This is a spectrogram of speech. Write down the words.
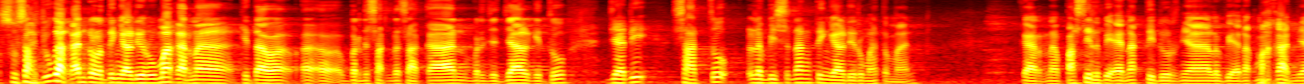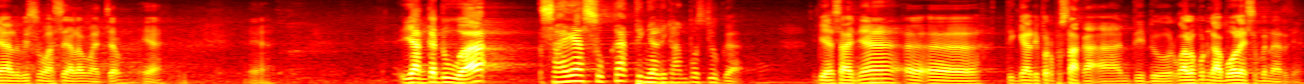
susah juga kan kalau tinggal di rumah karena kita uh, berdesak-desakan, berjejal gitu. Jadi satu lebih senang tinggal di rumah teman karena pasti lebih enak tidurnya, lebih enak makannya, lebih semua segala macam ya. ya. Yang kedua, saya suka tinggal di kampus juga. Biasanya uh, uh, tinggal di perpustakaan tidur, walaupun nggak boleh sebenarnya.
